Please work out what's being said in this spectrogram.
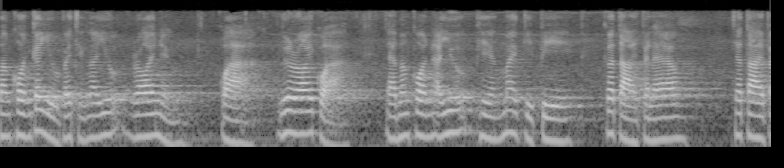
บางคนก็อยู่ไปถึงอายุร้อยหนึ่งกว่าหรือร้อยกว่า แต่บางคนอายุเพียงไม่กี่ปี ก็ตายไปแล้ว จะตายไป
